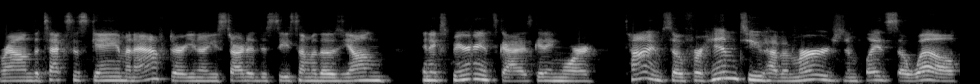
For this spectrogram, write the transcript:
around the Texas game and after, you know, you started to see some of those young, inexperienced guys getting more time. So for him to have emerged and played so well,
